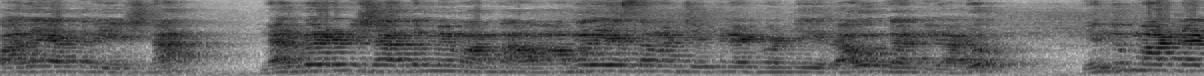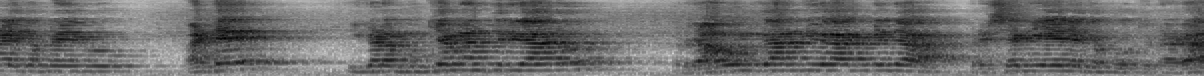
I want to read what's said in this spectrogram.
పాదయాత్ర చేసిన నలభై రెండు శాతం మేము అమలు చేస్తామని చెప్పినటువంటి రాహుల్ గాంధీ గారు ఎందుకు మాట్లాడలేకపోయారు? అంటే ఇక్కడ ముఖ్యమంత్రి గారు రాహుల్ గాంధీ గారి మీద ప్రెషర్ చేయలేకపోతున్నారా?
